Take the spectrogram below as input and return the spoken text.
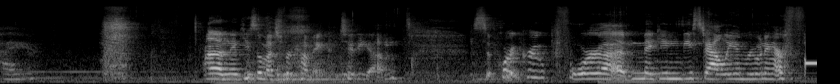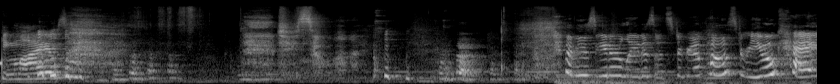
Hi. Um, thank you so much for coming to the um, support group for uh, making Beast Alley and ruining our fucking lives. She's so hot. Have you seen her latest Instagram post? Are you okay?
